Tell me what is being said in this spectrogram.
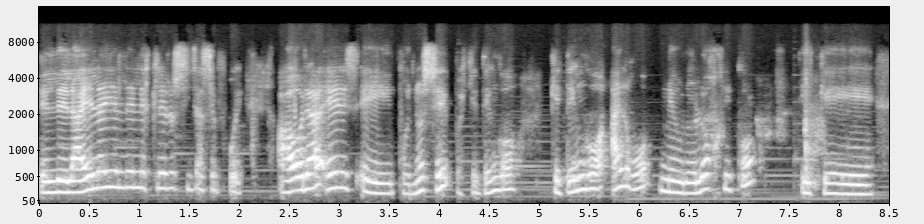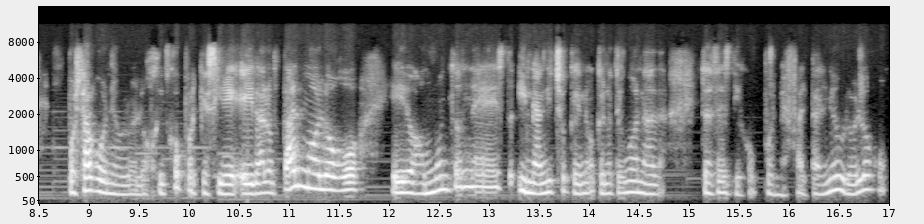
El de la ELA y el de la esclerosis ya se fue. Ahora es, eh, pues no sé, pues que tengo, que tengo algo neurológico y que, pues algo neurológico, porque si he ido al oftalmólogo, he ido a un montón de esto y me han dicho que no, que no tengo nada. Entonces digo, pues me falta el neurólogo,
